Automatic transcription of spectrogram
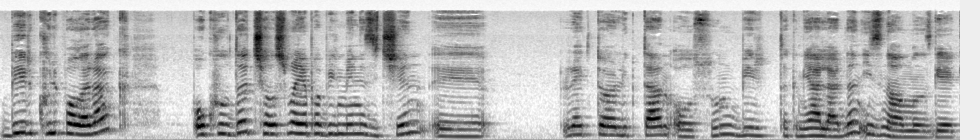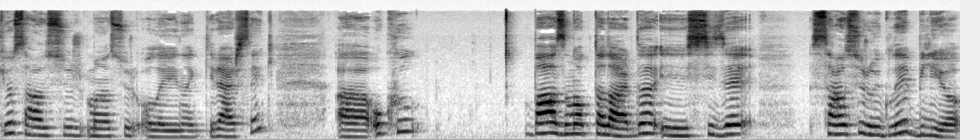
bir kulüp olarak okulda çalışma yapabilmeniz için rektörlükten olsun bir takım yerlerden izin almanız gerekiyor. Sansür mansür olayına girersek okul bazı noktalarda e, size sansür uygulayabiliyor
